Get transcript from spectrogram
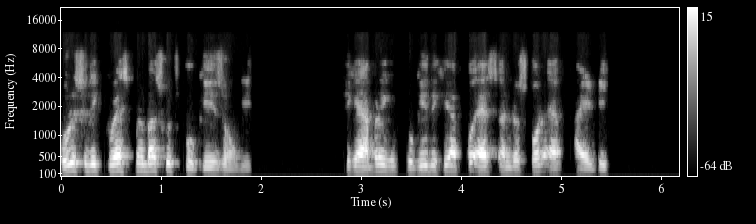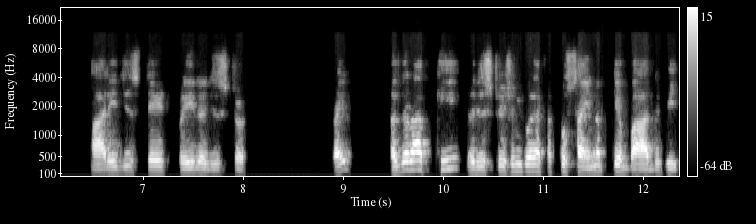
और उस रिक्वेस्ट में बस कुछ कुकीज होंगी। ठीक है, यहाँ पर कुकी दिखिए आपको S underscore F I D R is state pre registered right अगर आपकी रजिस्ट्रेशन के आपको साइन अप के बाद भी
